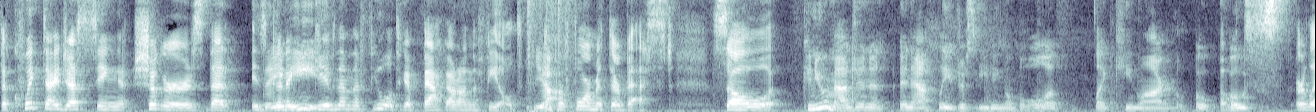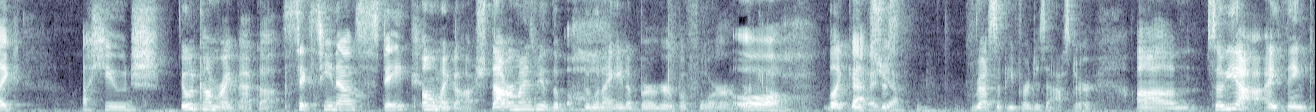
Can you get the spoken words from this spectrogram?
the quick digesting sugars that is going to give them the fuel to get back out on the field Yeah. and perform at their best. So Can you imagine an, an athlete just eating a bowl of like quinoa or oats? oats or like a huge It would come right back up. 16 ounce steak. Oh my gosh, that reminds me of the, the when I ate a burger before. workout. Oh, like bad it's idea. just recipe for disaster. Um, so yeah, I think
